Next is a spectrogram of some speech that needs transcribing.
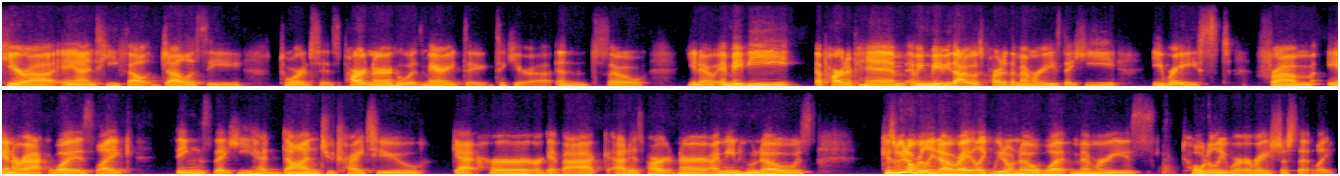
Kira and he felt jealousy towards his partner who was married to, to Kira. And so, you know, and maybe a part of him, I mean, maybe that was part of the memories that he erased from Anorak was like things that he had done to try to get her or get back at his partner. I mean, who knows? Because we don't really know, right? Like we don't know what memories totally were erased, just that like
